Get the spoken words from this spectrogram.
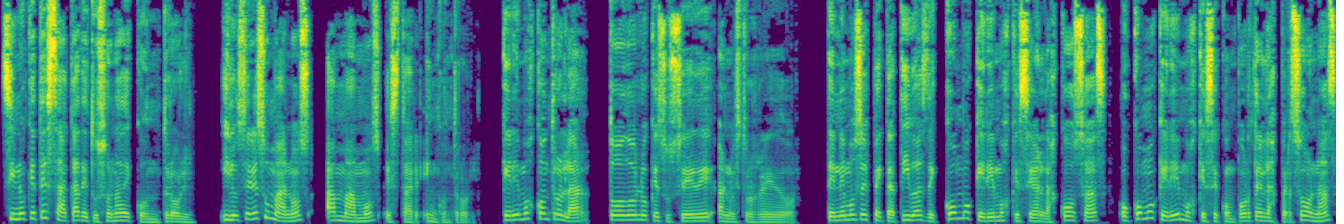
sino que te saca de tu zona de control. Y los seres humanos amamos estar en control. Queremos controlar todo lo que sucede a nuestro alrededor. Tenemos expectativas de cómo queremos que sean las cosas o cómo queremos que se comporten las personas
